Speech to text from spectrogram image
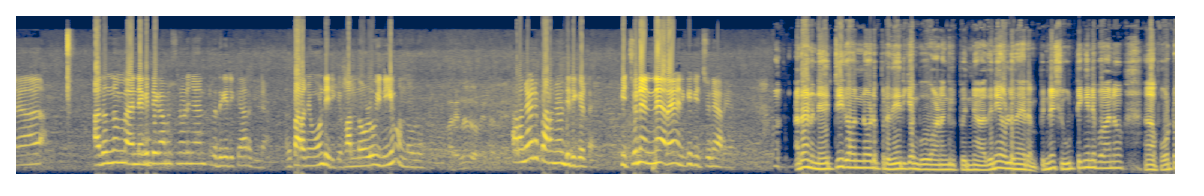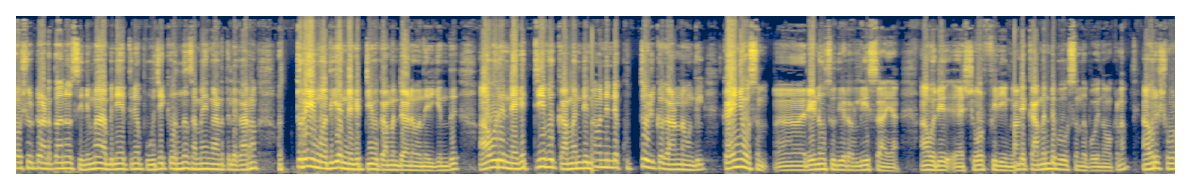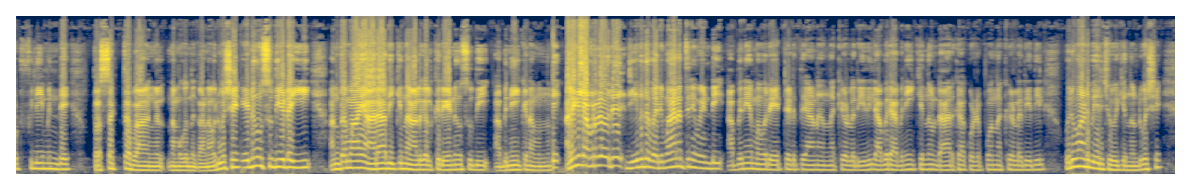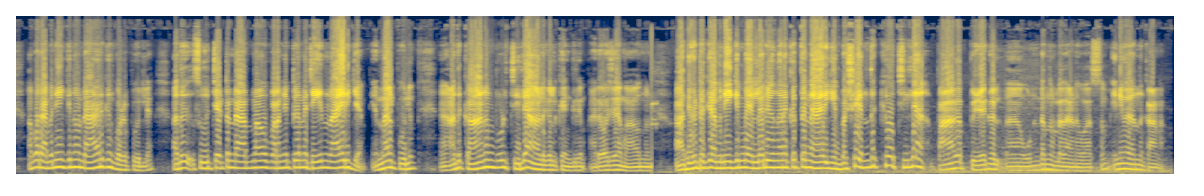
അതൊന്നും നെഗറ്റീവ് കമന്റ്സിനോട് ഞാൻ പ്രതികരിക്കാറില്ല. അത് പറഞ്ഞുകൊണ്ടിരിക്കും. വന്നോളൂ ഇനിയും വന്നോളൂ. പറഞ്ഞവര് പറഞ്ഞുകൊണ്ടിരിക്കട്ടെ. കിച്ചുവിനെ എന്നെ അറിയാം എനിക്ക് കിച്ചുനെ അറിയാം. അതാണ് നേറ്റീവ് കമന്റിനോട് പ്രതികരിക്കാൻ പോവുകയാണെങ്കിൽ പിന്നെ അതിനേ ഉള്ള നേരം. പിന്നെ ഷൂട്ടിങ്ങിന് പോകാനോ ഫോട്ടോ ഷൂട്ട് നടത്താനോ സിനിമ അഭിനയത്തിനോ പൂജയ്ക്കോ ഒന്നും സമയം കാണത്തില്ല. കാരണം അത്രയും അധികം നെഗറ്റീവ് കമന്റ് ആണ് വന്നിരിക്കുന്നത്. ആ ഒരു നെഗറ്റീവ് കമന്റിന് കമന്റിന്റെ കുത്തൊഴുക്ക് കാണണമെങ്കിൽ കഴിഞ്ഞ ദിവസം രേണു സുധിയുടെ റിലീസായ ആ ഒരു ഷോർട്ട് ഫിലിമിന്റെ കമന്റ് ബോക്സ് ഒന്ന് പോയി നോക്കണം. ആ ഒരു ഷോർട്ട് ഫിലിമിന്റെ പ്രസക്ത ഭാഗങ്ങൾ നമുക്കൊന്ന് കാണാം. ഒരുപക്ഷെ രേണുസുതിയുടെ ഈ അന്തമായി ആരാധിക്കുന്ന ആളുകൾക്ക് രേണുസുതി അഭിനയിക്കണമെന്നും അല്ലെങ്കിൽ അവരുടെ ഒരു ജീവിത വരുമാനത്തിന് വേണ്ടി അഭിനയം അവർ ഏറ്റെടുത്തതാണ് എന്നൊക്കെയുള്ള രീതിയിൽ അവർ അഭിനയിക്കുന്നുണ്ട് ആർക്കാ കുഴപ്പമെന്നൊക്കെയുള്ള രീതിയിൽ ഒരുപാട് പേര് ചോദിക്കുന്നുണ്ട്. പക്ഷെ അവർ അഭിനയിക്കുന്നതുകൊണ്ട് ആർക്കും കുഴപ്പമില്ല. അത് സൂചേട്ടന്റെ ആത്മാവ് പറഞ്ഞിട്ട് തന്നെ ചെയ്യുന്നതായിരിക്കാം. എന്നാൽ പോലും അത് കാണുമ്പോൾ ചില ആളുകൾക്കെങ്കിലും അരോചകമാവുന്നുണ്ട്. ആദ്യമായിട്ടൊക്കെ അഭിനയിക്കുമ്പോൾ എല്ലാവരും ഇങ്ങനെയൊക്കെ തന്നെ ആയിരിക്കും. പക്ഷെ എന്തൊക്കെയോ ചില പാകപ്പിഴകൾ ഉണ്ടെന്നുള്ളതാണ് വാസം ഇനി അതൊന്ന് കാണാം.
